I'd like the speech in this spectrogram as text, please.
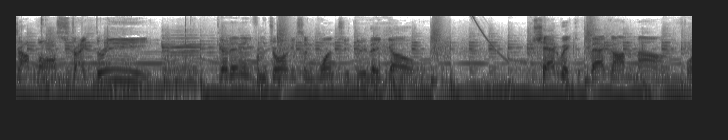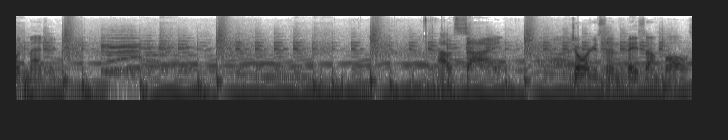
Drop ball, strike three. Good inning from Jorgensen. One, two, three, they go. Chadwick back on the mound for the Magic. Outside. Jorgensen, base on balls.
